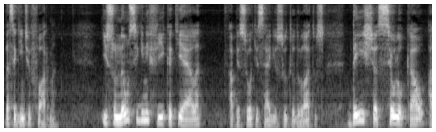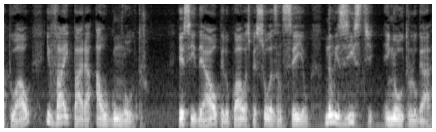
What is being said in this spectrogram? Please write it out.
da seguinte forma: Isso não significa que ela, a pessoa que segue o Sutra do Lótus, deixa seu local atual e vai para algum outro. Esse ideal pelo qual as pessoas anseiam não existe em outro lugar,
